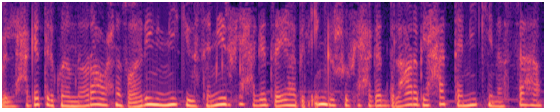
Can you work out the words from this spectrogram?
والحاجات اللي كنا بنقراها وإحنا صغيرين. ميكي وسمير في حاجات زيها بال English وفي حاجات بالعربي. حتى ميكي نفسها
